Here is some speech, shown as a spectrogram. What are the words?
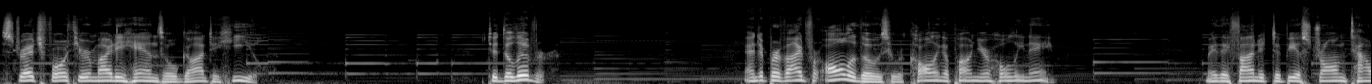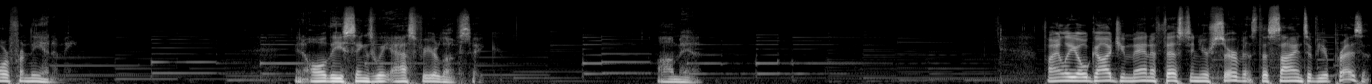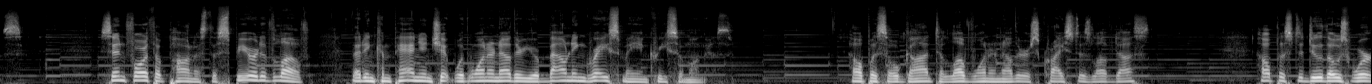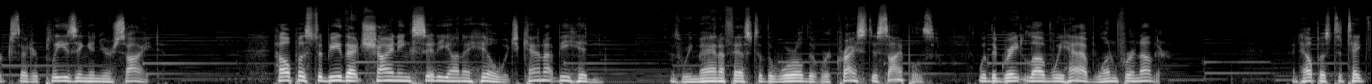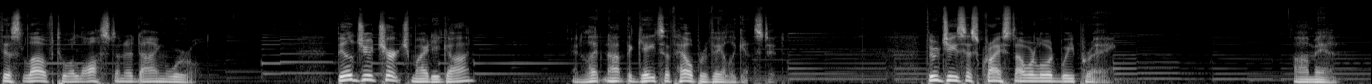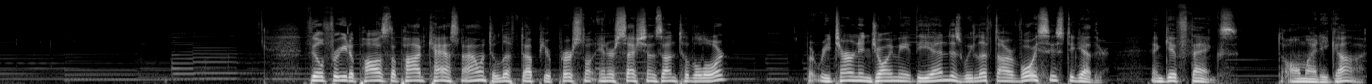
Stretch forth your mighty hands, O God, to heal, to deliver, and to provide for all of those who are calling upon your holy name. May they find it to be a strong tower from the enemy. And all these things we ask for your love's sake. Amen. Finally, O God, you manifest in your servants the signs of your presence Send forth upon us the Spirit of love, that in companionship with one another your bounding grace may increase among us. Help us, O God, to love one another as Christ has loved us. Help us to do those works that are pleasing in your sight. Help us to be that shining city on a hill which cannot be hidden, as we manifest to the world that we're Christ's disciples with the great love we have one for another. And help us to take this love to a lost and a dying world. Build your church, mighty God, and let not the gates of hell prevail against it. Through Jesus Christ our Lord we pray. Amen. Feel free to pause the podcast now and to lift up your personal intercessions unto the Lord, but return and join me at the end as we lift our voices together and give thanks to Almighty God.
